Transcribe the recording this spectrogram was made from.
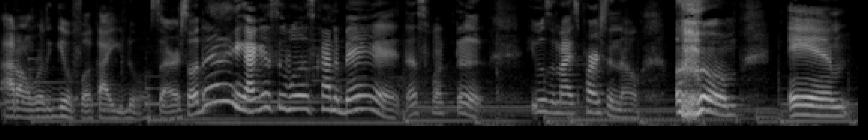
I don't really give a fuck how you doing, sir. So dang, I guess it was kind of bad. That's fucked up. He was a nice person though. um and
